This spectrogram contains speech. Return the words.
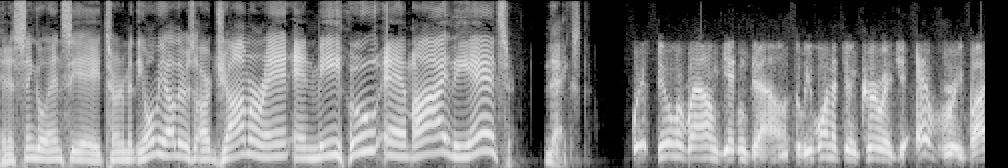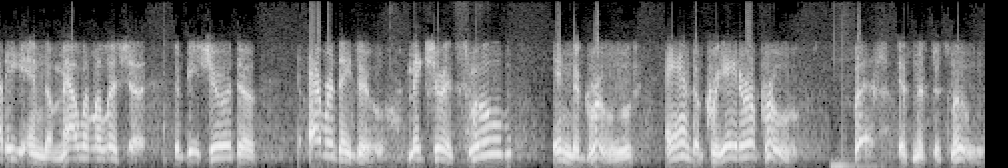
in a single NCAA tournament. The only others are Ja Morant and me. Who am I? The answer next. We're still around getting down, so we wanted to encourage everybody in the Maller Militia to be sure to, whatever they do, make sure it's smooth, in the groove, and the creator approves. This is Mr. Smooth.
